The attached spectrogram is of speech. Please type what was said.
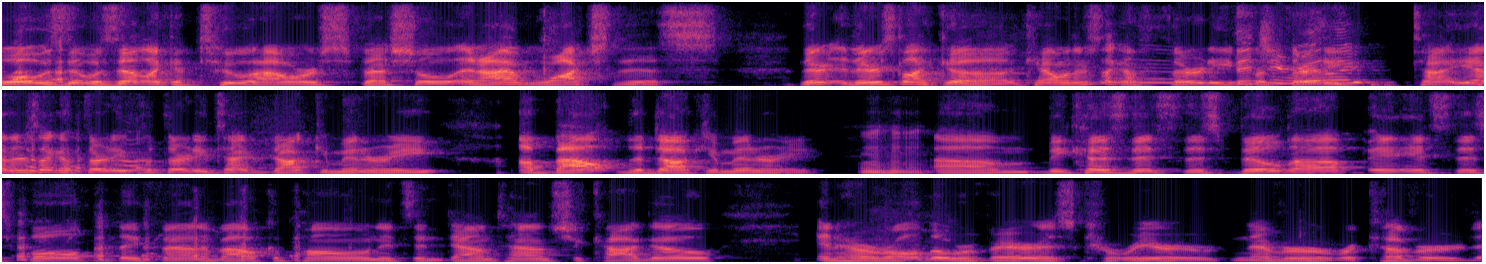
what was it? Was that like a two-hour special? And I watched this. There, there's like a Calvin. There's like a thirty Did for you thirty. really? Type, yeah, there's like a thirty for thirty type documentary about the documentary. Mhm. um, because it's this buildup. It, it's this vault that they found of Al Capone. It's in downtown Chicago, and Geraldo Rivera's career never recovered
